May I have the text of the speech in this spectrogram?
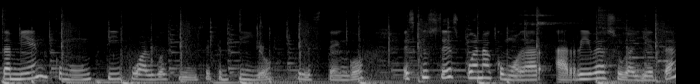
También como un tipo, algo así, un secretillo que les tengo, es que ustedes pueden acomodar arriba de su galleta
